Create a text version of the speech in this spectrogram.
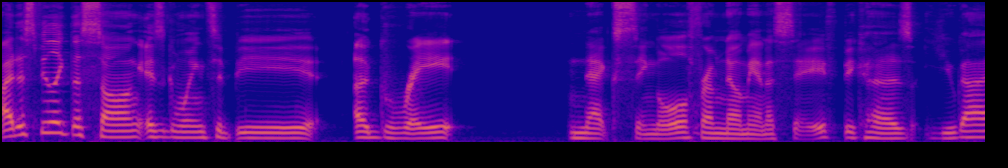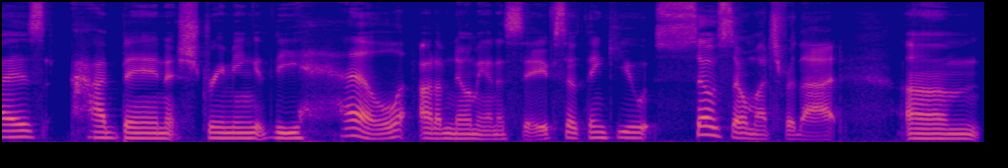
I just feel like the song is going to be a great next single from No Man is Safe because you guys have been streaming the hell out of No Man is Safe. So thank you so so much for that. Um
